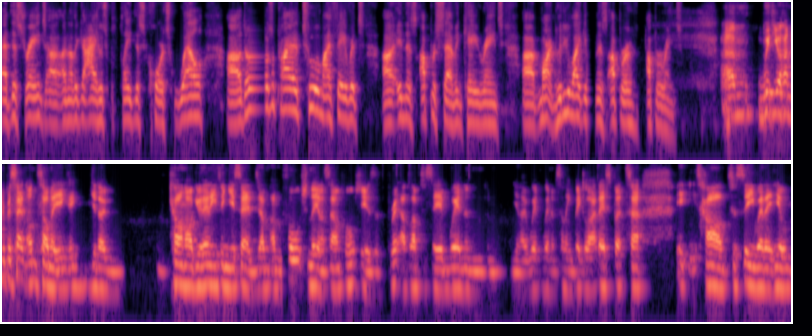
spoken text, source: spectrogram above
at this range, uh, another guy who's played this course well. Uh, those are probably two of my favorites uh, in this upper 7K range. Uh, Martin, who do you like in this upper upper range? Um, with you 100% on Tommy, you know, can't argue with anything you said. Um, unfortunately, and I say unfortunately, as a Brit, I'd love to see him win and, and you know win, win something big like this. But uh, it, it's hard to see whether he'll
